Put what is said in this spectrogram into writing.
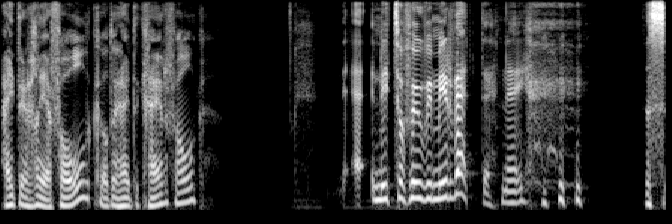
Hat er ein Erfolg oder hat er keinen Erfolg? Äh, nicht so viel, wie wir wetten, nein. das,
